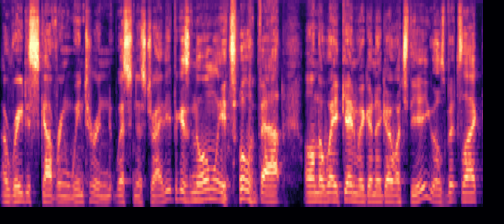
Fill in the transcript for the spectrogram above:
are rediscovering winter in Western Australia because normally it's all about on the weekend we're going to go watch the Eagles, but it's like,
